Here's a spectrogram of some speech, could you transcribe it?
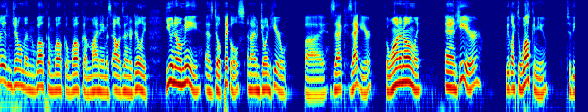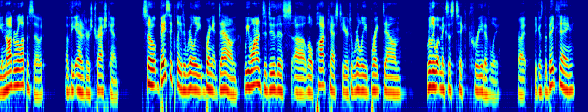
Ladies and gentlemen, welcome, welcome, welcome. My name is Alexander Dilly. You know me as Dill Pickles, and I'm joined here by Zach Zagier, the one and only. And here, we'd like to welcome you to the inaugural episode of the Editor's Trash Can. So basically, to really bring it down, we wanted to do this uh, little podcast here to really break down really what makes us tick creatively, right? Because the big thing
